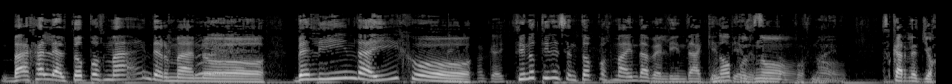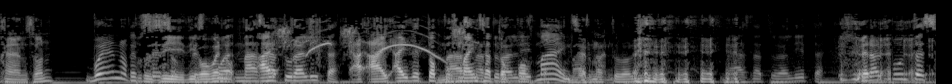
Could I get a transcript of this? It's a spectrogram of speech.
bájale al top of mind, hermano. Belinda, hijo. Si no tienes en top of mind a Belinda, ¿a ¿quién No, tienes pues en no. top of no. mind? Scarlett Johansson. Bueno, pues, Pues eso, sí, digo, es bueno, más hay- naturalita. Hay, hay de top of Más minds a top of naturalita, minds, más hermano. naturalita, más naturalita. Pero al punto es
